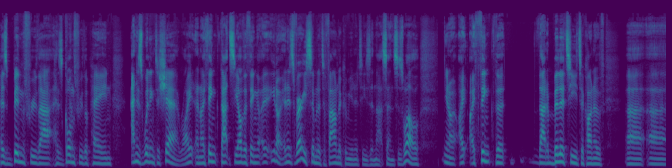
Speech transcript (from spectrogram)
has been through that has gone through the pain and is willing to share right? And i think that's the other thing uh, you know and it's very similar to founder communities in that sense as well. You know i i think that that ability to kind of uh, uh,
